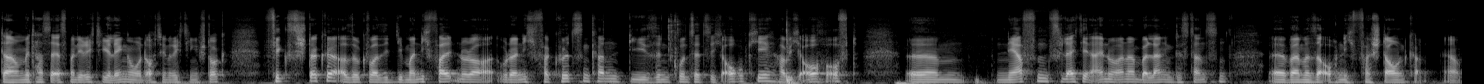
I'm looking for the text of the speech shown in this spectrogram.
Damit hast du erstmal die richtige Länge und auch den richtigen Stock. Fixstöcke, also quasi die man nicht falten oder, oder nicht verkürzen kann, die sind grundsätzlich auch okay, habe ich auch oft. Ähm, nerven vielleicht den einen oder anderen bei langen Distanzen, äh, weil man sie auch nicht verstauen kann. Ja.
